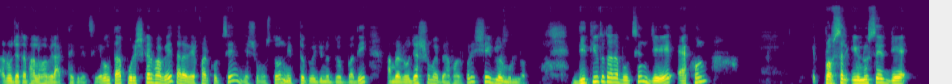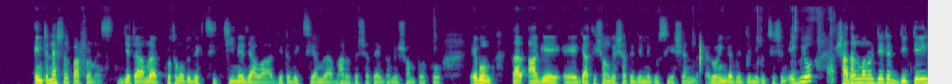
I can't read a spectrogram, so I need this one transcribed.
রোজাটা ভালোভাবে রাখতে পেরেছি এবং তা পরিষ্কারভাবে তারা রেফার করছে যে সমস্ত নিত্য প্রয়োজনীয় দ্রব্যাদি আমরা রোজার সময় ব্যবহার করি সেইগুলোর মূল্য। দ্বিতীয়ত তারা বলছেন যে এখন প্রফেসর ইউনুসের যে ইন্টারন্যাশনাল পারফরমেন্স যেটা আমরা প্রথমত দেখছি চীনে যাওয়া, যেটা দেখছি আমরা ভারতের সাথে এক ধরনের সম্পর্ক এবং তার আগে জাতিসংঘের সাথে যে নেগোসিয়েশন রোহিঙ্গাদের যে নেগোসিয়েশন এগুলো সাধারণ মানুষ যে এটা ডিটেইল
